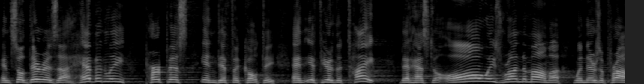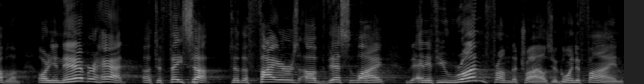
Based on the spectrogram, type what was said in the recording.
And so there is a heavenly purpose in difficulty. And if you're the type that has to always run to mama when there's a problem, or you never had uh, to face up to the fires of this life, and if you run from the trials, you're going to find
